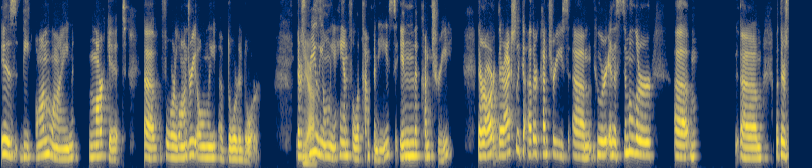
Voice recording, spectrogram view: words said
is the online market uh, for laundry only of door to door. There's yeah. really only a handful of companies in the country. There are there are actually other countries um, who are in a similar uh, um, but there's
